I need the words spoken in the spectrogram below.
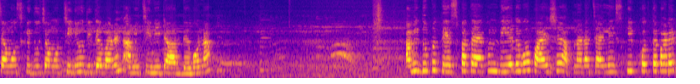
চামচ কি দু চামচ চিনিও দিতে পারেন, আমি চিনিটা আর দেবো না। আমি দুটো তেজপাতা এখন দিয়ে দেবো পায়েসে, আপনারা চাইলে স্কিপ করতে পারেন,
